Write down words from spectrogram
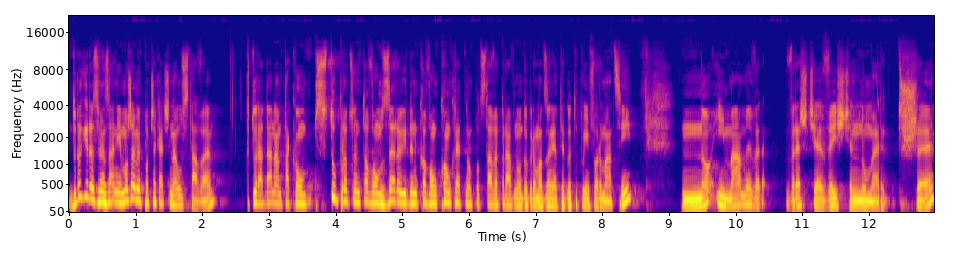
Drugie rozwiązanie, możemy poczekać na ustawę, która da nam taką stuprocentową, zero-jedynkową, konkretną podstawę prawną do gromadzenia tego typu informacji. No i mamy wreszcie wyjście numer trzy,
